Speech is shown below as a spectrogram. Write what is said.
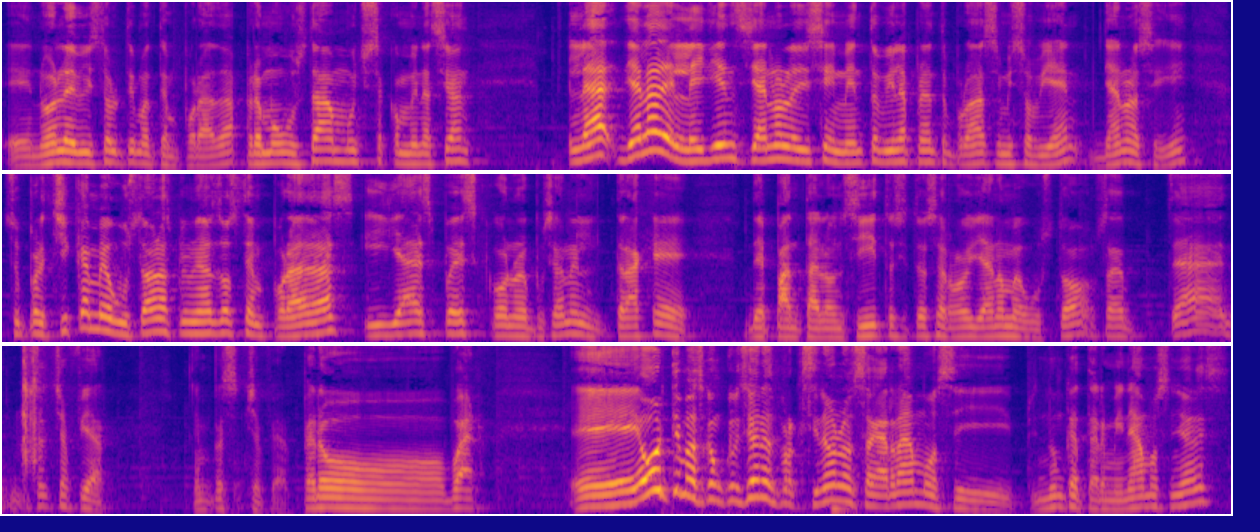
Eh, no la he visto la última temporada. Pero me gustaba mucho esa combinación ya la de Legends ya no le di seguimiento. Vi la primera temporada, se me hizo bien. Ya no la seguí. Super Chica me gustaron las primeras dos temporadas. Y ya después, cuando le pusieron el traje de pantaloncitos y todo ese rollo, ya no me gustó. O sea, ya empecé a chafiar. Empecé a chafiar. Pero bueno. Eh, últimas conclusiones, porque si no nos agarramos y nunca terminamos, señores.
